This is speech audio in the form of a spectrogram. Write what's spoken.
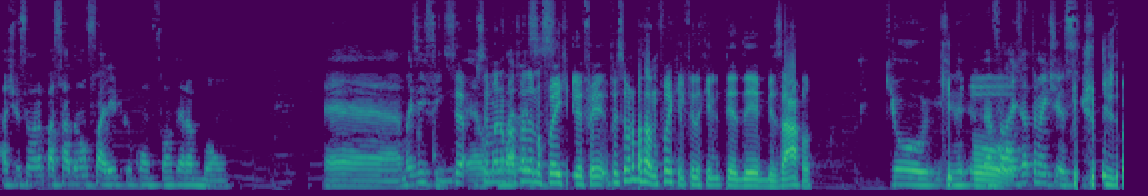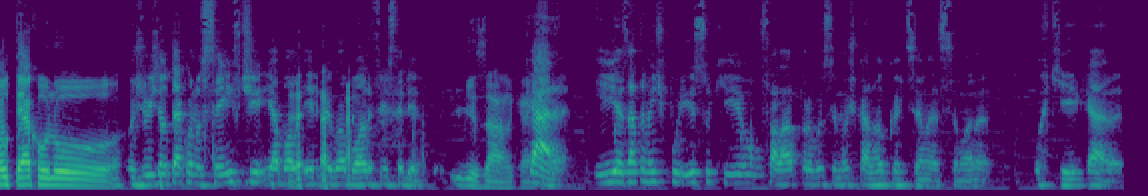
Acho que semana passada eu não falei porque o confronto era bom. É, mas enfim. Se- é, semana vale passada não essa- foi que ele fez. Foi semana passada, não foi que ele fez aquele TD bizarro? Que o. que eu o- ia falar exatamente isso. Que o juiz deu o tackle no. O juiz deu teco no safety e a bola, ele pegou a bola e fez TD. Bizarro, cara. Cara, e exatamente por isso que eu vou falar pra você não escalar o Kurt Samuel essa semana. Porque, cara,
